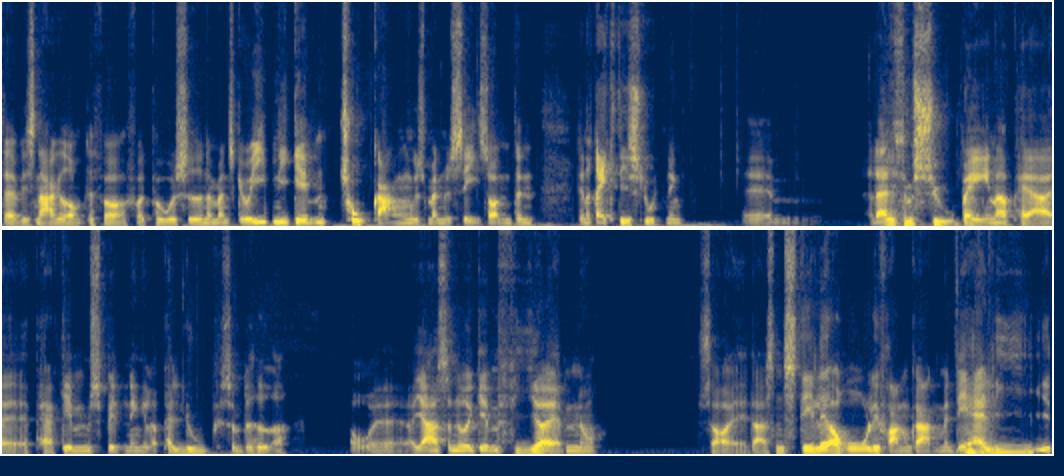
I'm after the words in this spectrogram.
da vi snakkede om det for, for et par uger siden, at man skal jo egentlig igennem to gange, hvis man vil se sådan den, den rigtige slutning. Øhm, og der er ligesom syv baner per, per gennemspilning, eller per loop, som det hedder. Og, øh, og jeg har så nået igennem fire af dem nu. Så øh, der er sådan en stille og rolig fremgang, men det er lige et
